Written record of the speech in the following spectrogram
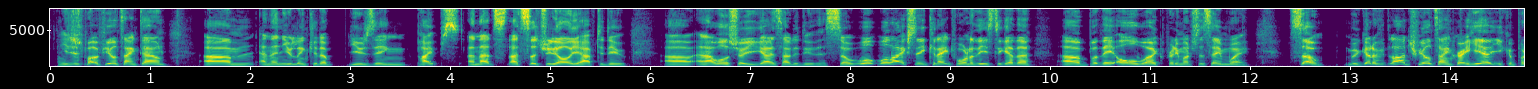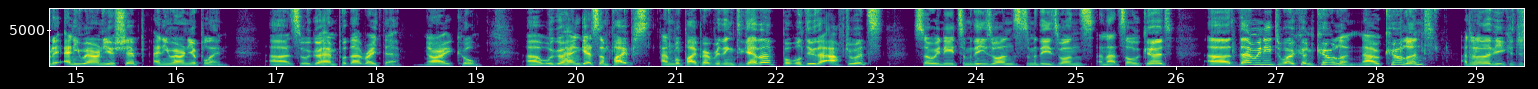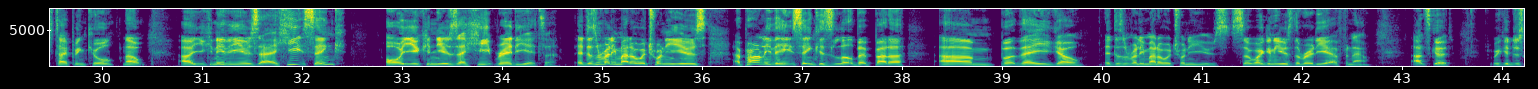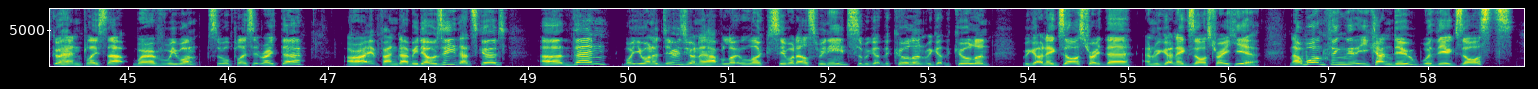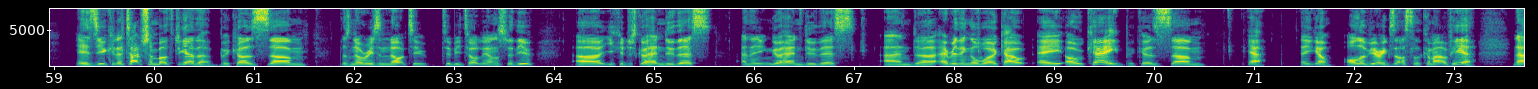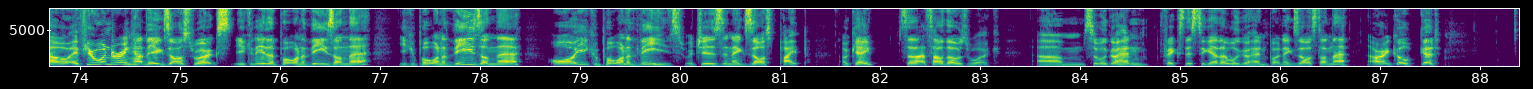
you just put a fuel tank down, um, and then you link it up using pipes, and that's that's literally all you have to do. Uh, and I will show you guys how to do this. So we'll we'll actually connect one of these together, uh, but they all work pretty much the same way. So we've got a large fuel tank right here. You can put it anywhere on your ship, anywhere on your plane. Uh, so we'll go ahead and put that right there. All right, cool. Uh, we'll go ahead and get some pipes and we'll pipe everything together, but we'll do that afterwards. So we need some of these ones, some of these ones, and that's all good. Uh, then we need to work on coolant. Now, coolant, I don't know if you could just type in cool. No. Uh, you can either use a heat sink or you can use a heat radiator. It doesn't really matter which one you use. Apparently the heat sink is a little bit better, um, but there you go. It doesn't really matter which one you use. So we're going to use the radiator for now. That's good. We can just go ahead and place that wherever we want. So we'll place it right there. All right, fandabby dozy, that's good. Uh, then, what you want to do is you want to have a little look, see what else we need. So we got the coolant, we got the coolant, we got an exhaust right there, and we got an exhaust right here. Now, one thing that you can do with the exhausts is you can attach them both together because um, there's no reason not to, to be totally honest with you. Uh, you could just go ahead and do this, and then you can go ahead and do this, and uh, everything will work out a-okay because, um, yeah, there you go. All of your exhaust will come out of here. Now, if you're wondering how the exhaust works, you can either put one of these on there, you can put one of these on there, or you can put one of these, which is an exhaust pipe. Okay? So that's how those work. Um, so we'll go ahead and fix this together. We'll go ahead and put an exhaust on there. Alright, cool. Good.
